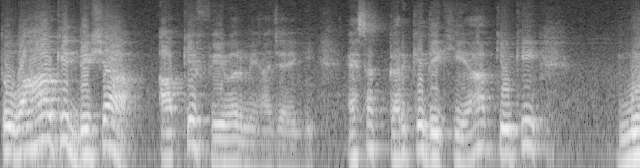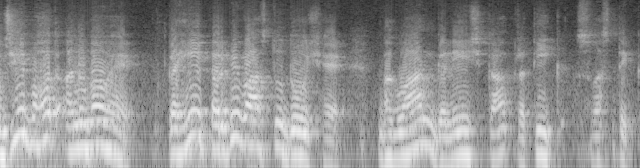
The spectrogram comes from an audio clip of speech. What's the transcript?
तो वहाँ की दिशा आपके फेवर में आ जाएगी। ऐसा करके देखिए आप, क्योंकि मुझे बहुत अनुभव है, कहीं पर भी वास्तु दोष है। भगवान गणेश का प्रतीक स्वस्तिक,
